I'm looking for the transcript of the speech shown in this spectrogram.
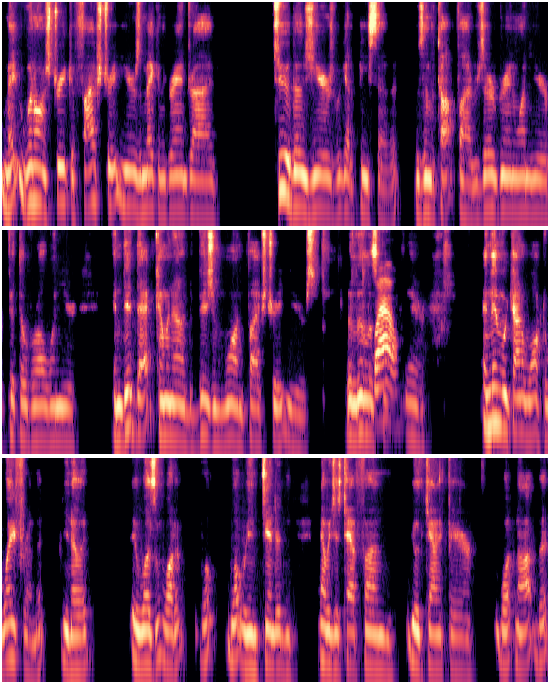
went on a streak of five straight years of making the grand drive. Two of those years, we got a piece of it. Was in the top five, reserve grand one year, fifth overall one year, and did that coming out of Division One five straight years. The littlest wow. there, and then we kind of walked away from it. You know, it it wasn't what it, what what we intended, and now we just have fun, go to the county fair, whatnot. But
